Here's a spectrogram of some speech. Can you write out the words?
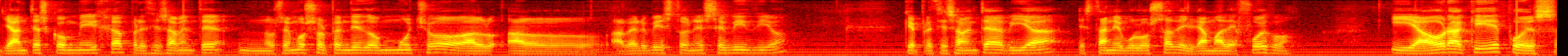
ya antes con mi hija, precisamente nos hemos sorprendido mucho al, al haber visto en ese vídeo que precisamente había esta nebulosa de llama de fuego. Y ahora aquí, pues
